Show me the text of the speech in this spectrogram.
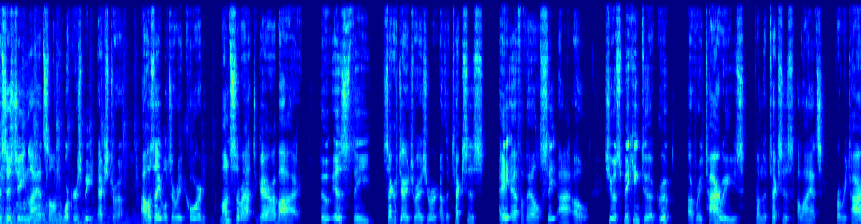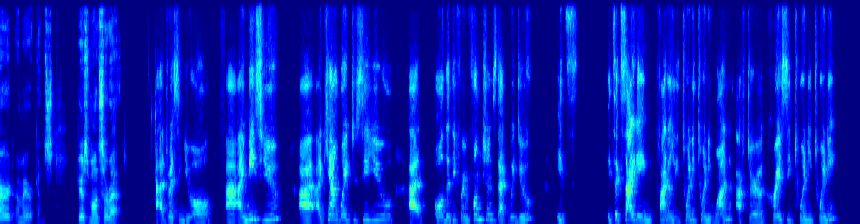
This is Gene Lantz on the Workers Beat Extra. I was able to record Montserrat Garibay, who is the Secretary Treasurer of the Texas AFL CIO. She was speaking to a group of retirees from the Texas Alliance for Retired Americans. Here's Montserrat. Addressing you all. Uh, I miss you. I, can't wait to see you at all the different functions that we do. It's it's exciting finally 2021 after a crazy 2020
